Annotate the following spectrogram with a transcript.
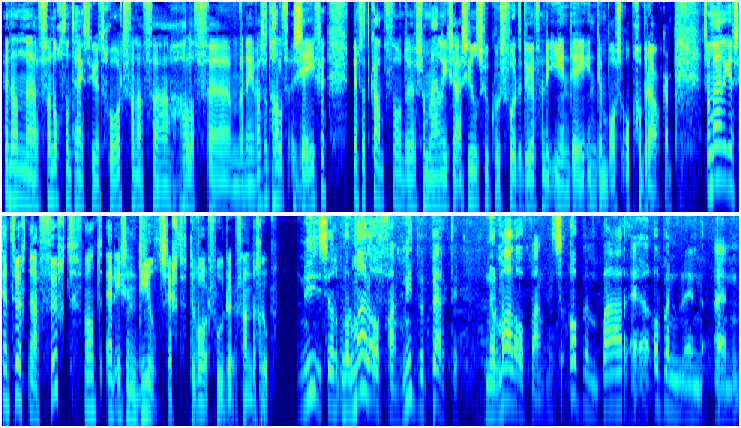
En dan uh, vanochtend heeft u het gehoord, vanaf uh, half, uh, wanneer was het, half zeven... werd het kamp van de Somalische asielzoekers voor de deur van de IND in Den Bosch opgebroken. Somaliërs zijn terug naar Vught, want er is een deal, zegt de woordvoerder van de groep. Nu is er normale opvang, niet beperkte. Normale opvang. Het is openbaar, open en, en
